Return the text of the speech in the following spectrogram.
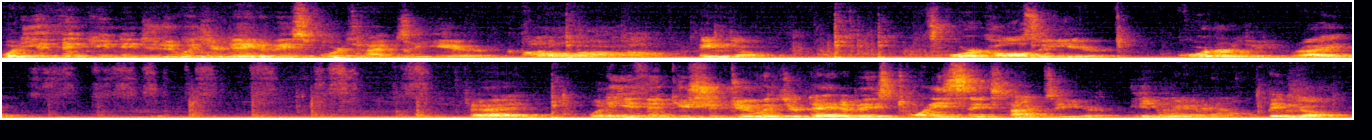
What do you think you need to do with your database four times a year? Call. Bingo. It's four calls a year, quarterly, right? Okay? What do you think you should do with your database 26 times a year? Email. Bingo.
